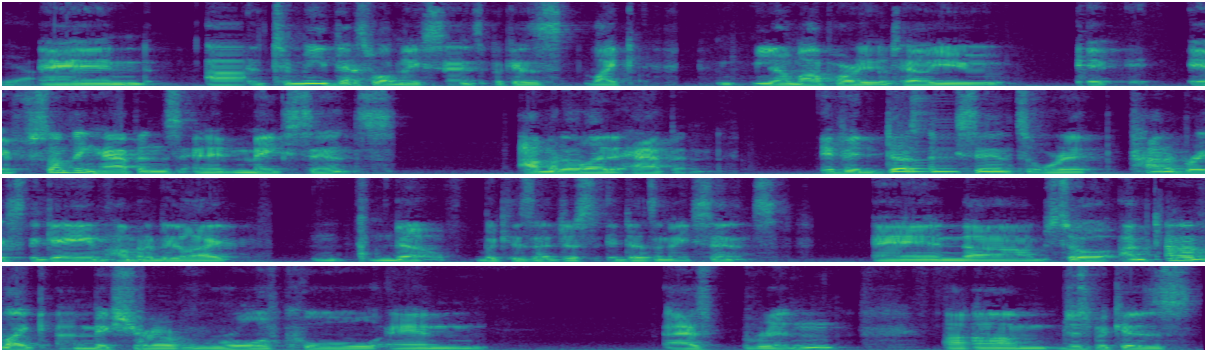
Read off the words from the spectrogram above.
Yeah. And uh, to me, that's what makes sense because like you know my party will tell you if if something happens and it makes sense, I'm gonna let it happen. If it doesn't make sense or it kind of breaks the game, I'm gonna be like, no, because that just it doesn't make sense and um, so I'm kind of like a mixture of rule of cool and as written, um, just because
